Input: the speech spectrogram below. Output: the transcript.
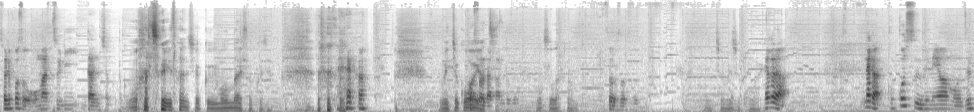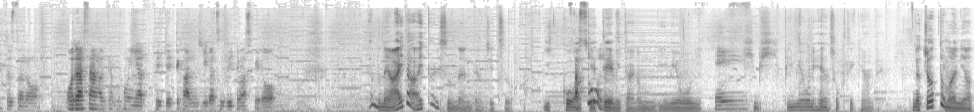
それこそお祭り男爵とか。お祭り男爵問題作じゃん。めっちゃ怖いやつ。細田監督。細田監そうそうそう。督めちゃめちゃ怖い。だからなんかここ数年はもうずっとその小田さんが脚本やっててって感じが続いてますけどでもね間空いたりすんだよね実は。一個開けてみたいなうん微妙に。えー、ひ微妙に変則的なんだよでちょっと前にやっ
